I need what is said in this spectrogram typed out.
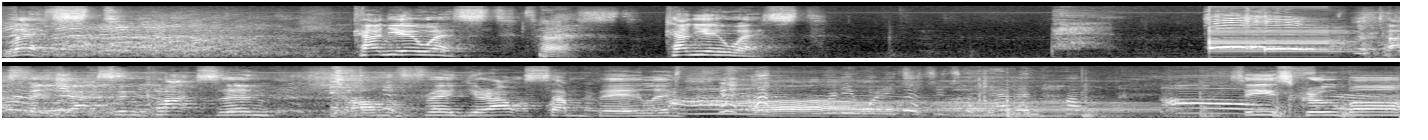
Lest. Kanye West. Test. Kanye West. That's the Jackson klaxon. Oh, I'm afraid you're out, Sam Bailey. Ah, I really wanted to do the Helen Hunt. See you, Screwball.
